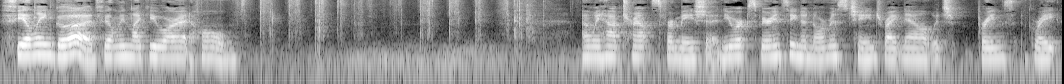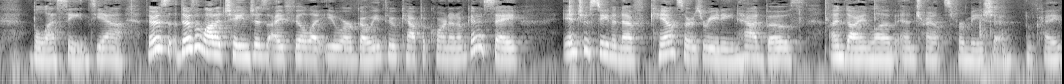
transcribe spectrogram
Feeling good, feeling like you are at home. And we have transformation. You are experiencing enormous change right now, which brings great blessings. Yeah. There's there's a lot of changes I feel like you are going through Capricorn and I'm going to say interesting enough Cancer's reading had both undying love and transformation, okay?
